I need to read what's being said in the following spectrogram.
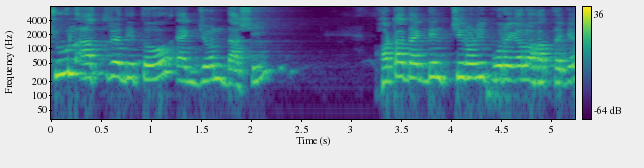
চুল আশ্রে দিত একজন দাসী। হঠাৎ একদিন চিরুনি পড়ে গেল হাত থেকে।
